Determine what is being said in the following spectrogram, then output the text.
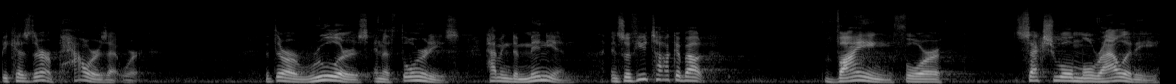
because there are powers at work, that there are rulers and authorities having dominion. And so if you talk about vying for sexual morality,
